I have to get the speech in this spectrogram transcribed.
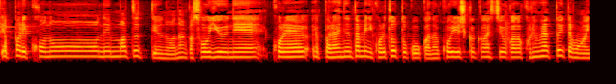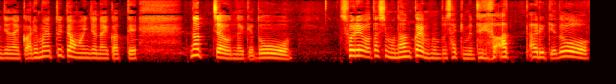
やっぱりこの年末っていうのはなんかそういうね、これ、やっぱ来年のためにこれ取っとこうかな、こういう資格が必要かな、これもやっといた方がいいんじゃないか、あれもやっといた方がいいんじゃないかってなっちゃうんだけど、それ私も何回も本当にさっきも言ったけど、あ、あるけど、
